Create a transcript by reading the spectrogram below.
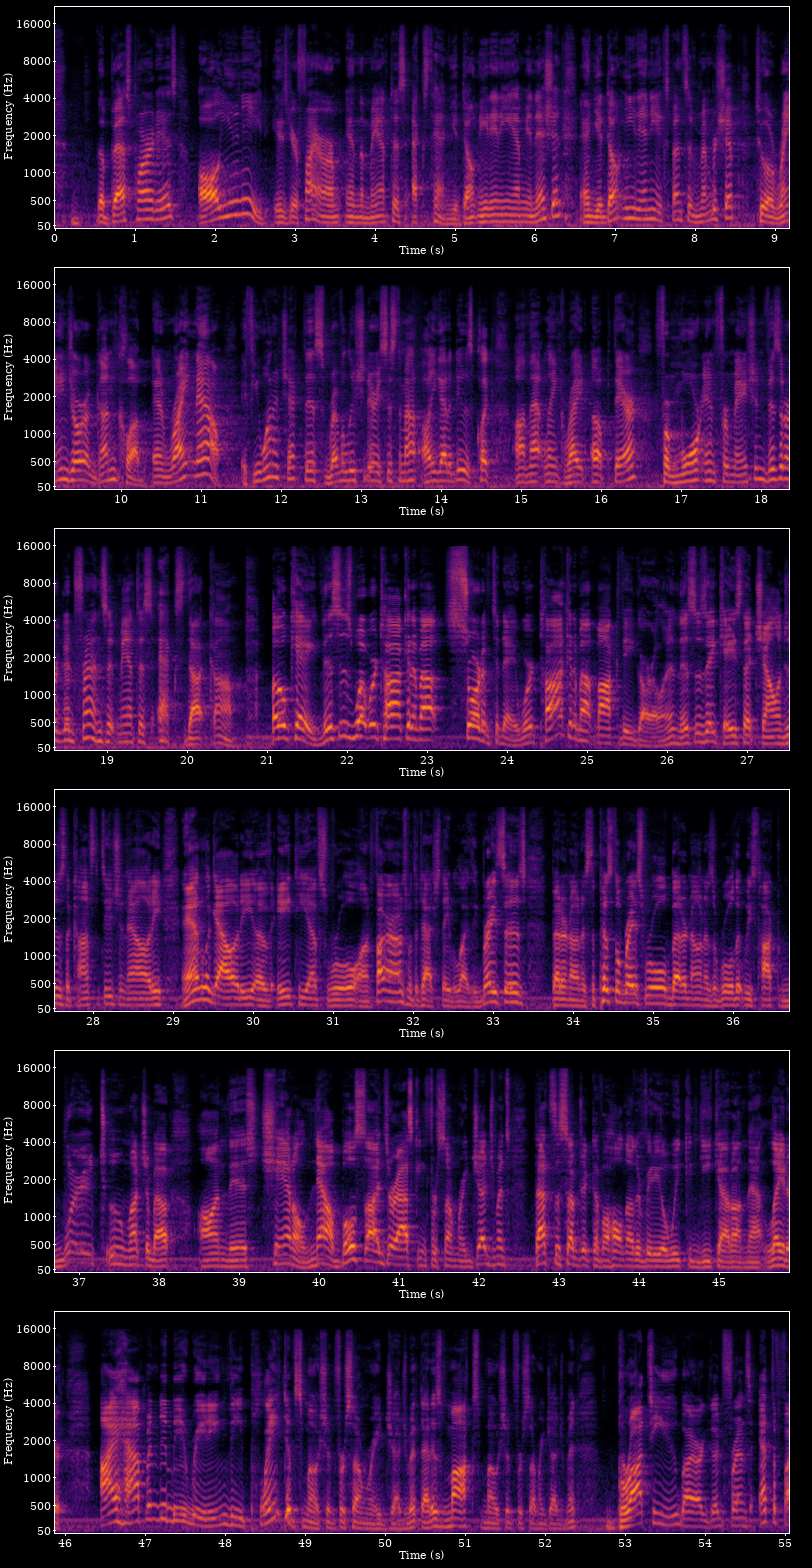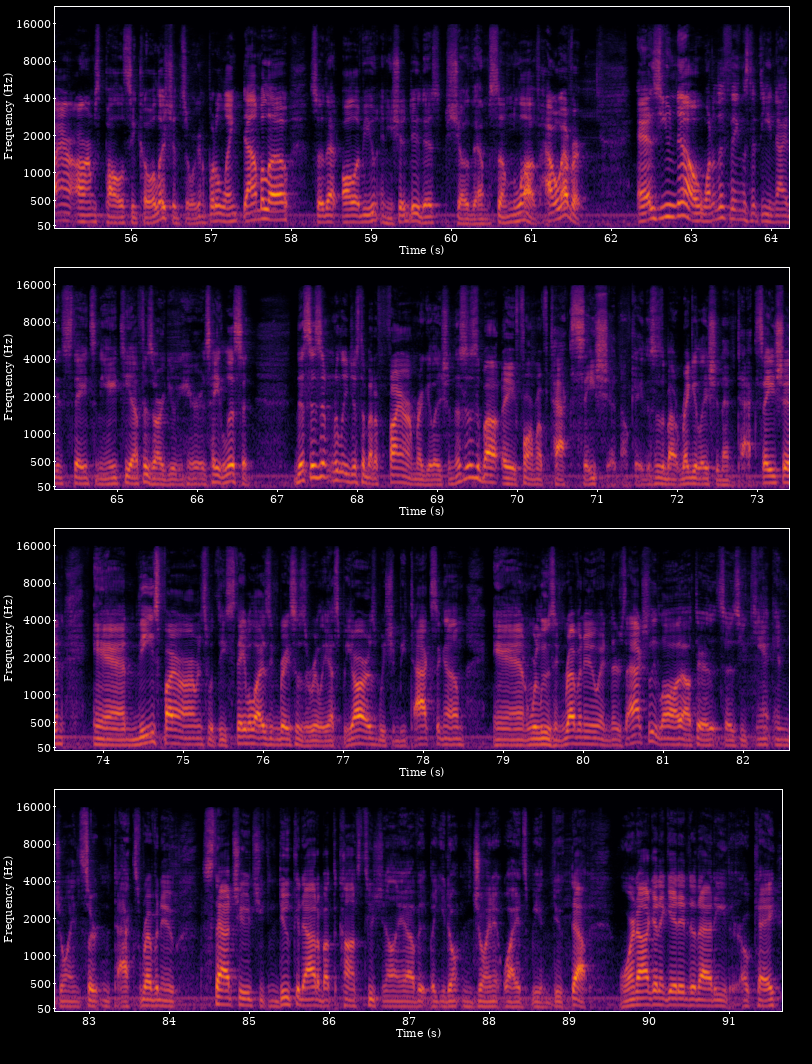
The best part is, all you need is your firearm and the Mantis X10. You don't need any ammunition and you don't need any expensive membership to a range or a gun club. And right now, if you want to check this revolutionary system out, all you got to do is click on that link right up there. For more information, visit our good friends at mantisx.com. Okay, this is what we're talking about sort of today. We're talking about Mock v. Garland. This is a case that challenges the constitutionality and legality of ATF's rule on firearms with attached stabilizing braces, better known as the pistol brace rule, better known as a rule that we've talked way too much about on this channel. Now, both sides are asking for summary judgments. That's the subject of a whole nother video. We can geek out on that later. I happen to be reading the plaintiff's motion for summary judgment, that is Mock's motion for summary judgment, brought to you by our good friends at the Firearms Policy Coalition. So we're going to put a link down below so that all of you, and you should do this, show them some love. However, as you know, one of the things that the United States and the ATF is arguing here is hey, listen, this isn't really just about a firearm regulation. This is about a form of taxation. Okay, this is about regulation and taxation. And these firearms with these stabilizing braces are really SBRs. We should be taxing them, and we're losing revenue. And there's actually law out there that says you can't enjoin certain tax revenue statutes. You can duke it out about the constitutionality of it, but you don't enjoin it why it's being duked out. We're not going to get into that either. Okay.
